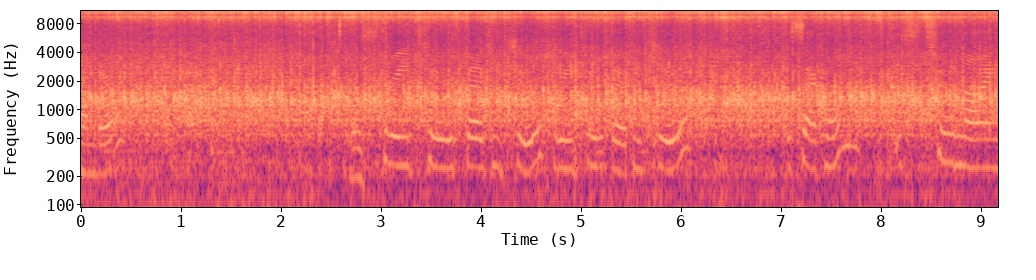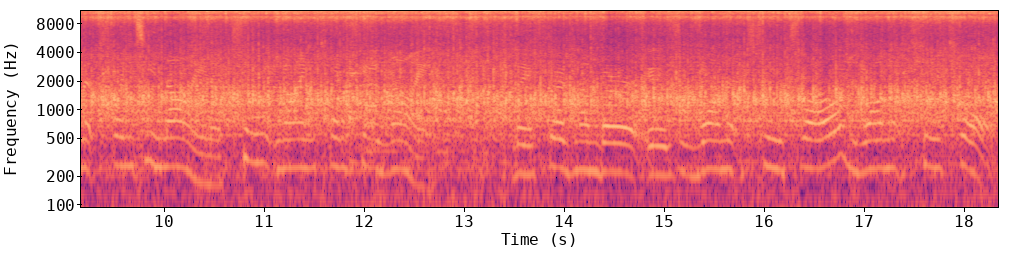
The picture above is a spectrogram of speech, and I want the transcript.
number is 3 to 32, 3 to 32. The second is 2 9 29, 2 9 29. The third number is 1 to 12, 1 to 12.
